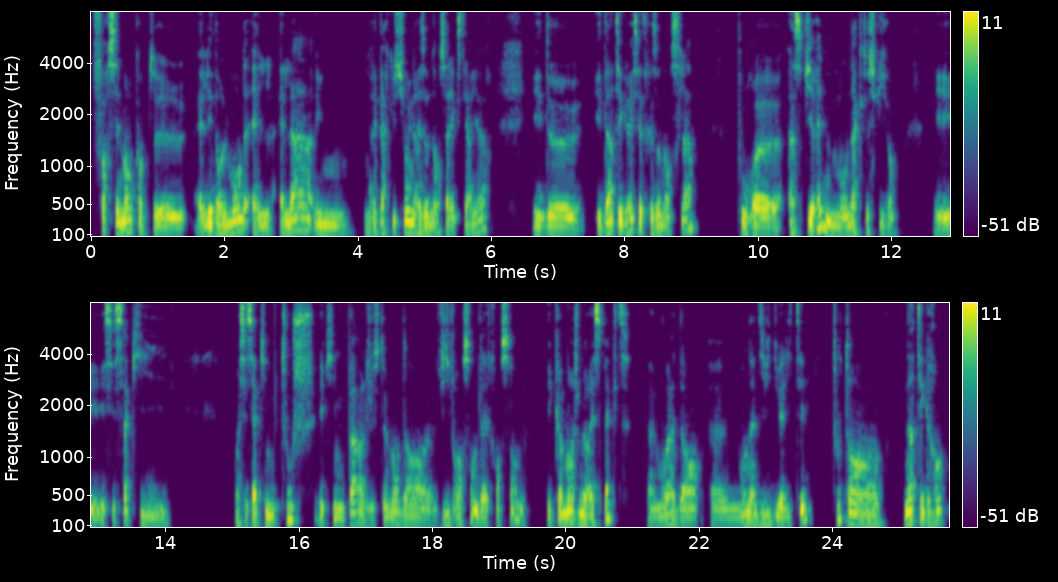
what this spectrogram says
forcément, quand euh, elle est dans le monde, elle, elle a une, répercussion, une résonance à l'extérieur, et d'intégrer cette résonance-là pour euh, inspirer mon acte suivant. Et, c'est ça qui, moi, c'est ça qui me touche et qui me parle justement dans euh, vivre ensemble, d'être ensemble, et comment je me respecte, euh, moi, dans mon individualité, tout en intégrant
